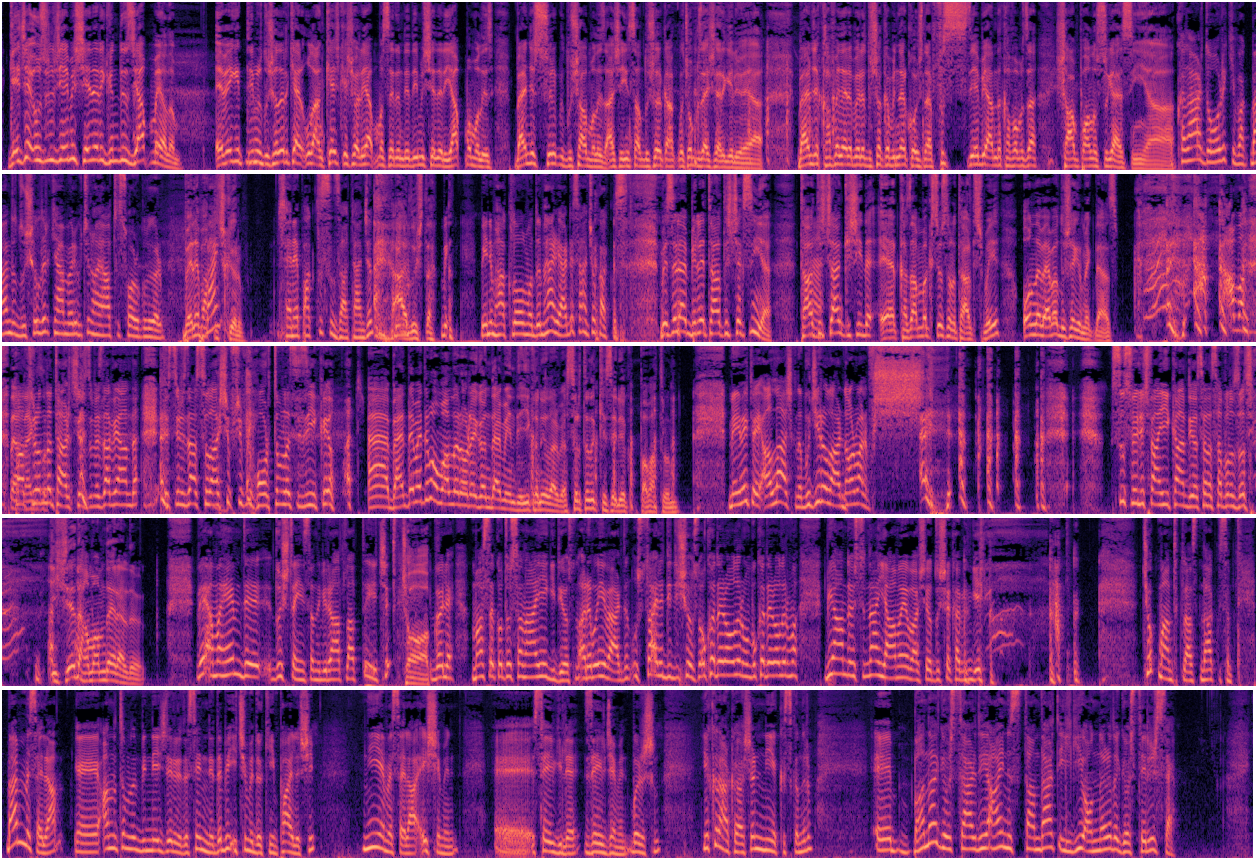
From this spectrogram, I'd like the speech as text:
Gece üzüleceğimiz şeyleri gündüz yapmayalım. Eve gittiğimiz duş alırken ulan keşke şöyle yapmasaydın dediğimiz şeyleri yapmamalıyız. Bence sürekli duş almalıyız. Ayşe insan duş alırken aklına çok güzel şeyler geliyor ya. Bence kafelere böyle duş kabinler koysunlar. Fıs diye bir anda kafamıza şampuanlı su gelsin ya. O kadar doğru ki bak ben de duş alırken böyle bütün hayatı sorguluyorum. Ben hep haklı çıkıyorum. Sen hep haklısın zaten canım. Ha, duşta. be- benim haklı olmadığım her yerde sen çok haklısın. Mesela biriyle tartışacaksın ya. Tartışacağın kişiyle eğer kazanmak istiyorsan o tartışmayı onunla beraber duşa girmek lazım. Ama patronla tartışıyorsun. Mesela bir anda üstünüzden sular şıp şıp hortumla sizi yıkıyorlar. Ha, ben demedim o malları oraya göndermeyin diye yıkanıyorlar böyle. Sırtılık kesiliyor pa- patronun. Mehmet Bey Allah aşkına bu cirolar normal. Sus ve lütfen yıkan diyor sana sabun uzatıyor. İşte de hamamda herhalde. ve ama hem de duş da insanı bir rahatlattığı için. Çok. Böyle Maslak Otosanayi'ye gidiyorsun. Arabayı verdin. Ustayla didişiyorsun. O kadar olur mu bu kadar olur mu? Bir anda üstünden yağmaya başlıyor. Duşa kabin geliyor. Çok mantıklı aslında haklısın. Ben mesela e, anlatımın dinleyicileriyle de seninle de bir içimi dökeyim paylaşayım. Niye mesela eşimin, e, sevgili Zevcem'in, Barış'ın yakın arkadaşlarını niye kıskanırım? E, bana gösterdiği aynı standart ilgiyi onlara da gösterirse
